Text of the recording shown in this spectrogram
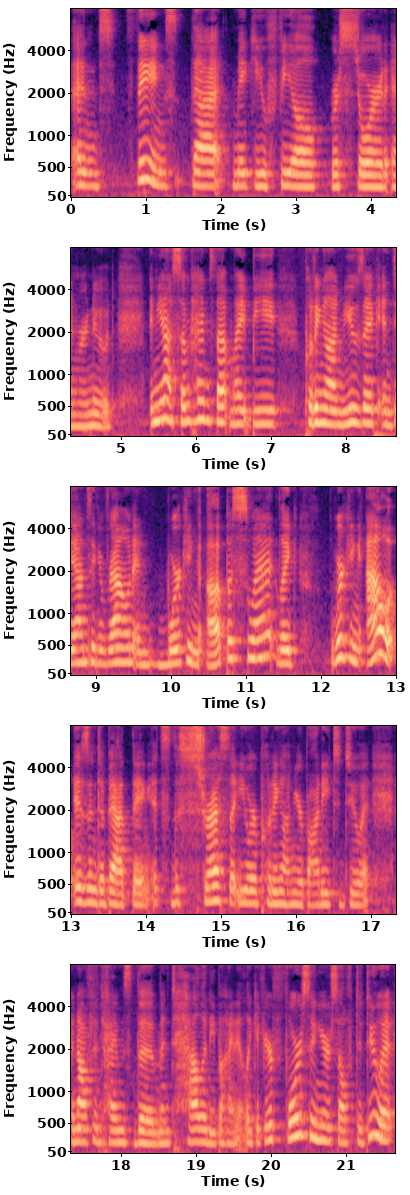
and things that make you feel restored and renewed. And yeah, sometimes that might be putting on music and dancing around and working up a sweat. Like working out isn't a bad thing. It's the stress that you are putting on your body to do it. And oftentimes the mentality behind it. Like if you're forcing yourself to do it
